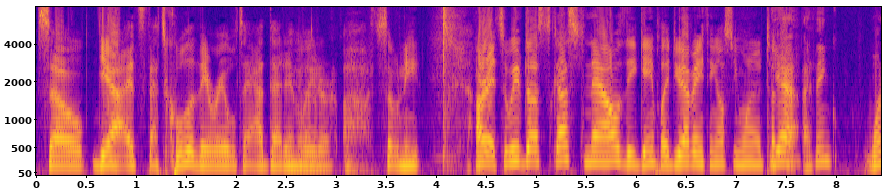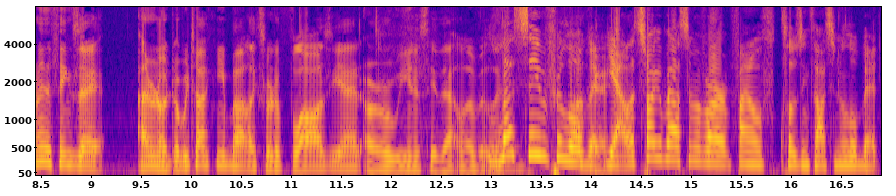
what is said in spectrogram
So yeah, it's that's cool that they were able to add that in Yeah. later. Ah, so neat. All right, so we've discussed now the gameplay. Do you have anything else you want to touch yeah, on? I think one of the things that I don't know. Are we talking about like sort of flaws yet, or are we gonna save that a little bit later? Let's save it for a little bit. Yeah, let's talk about some of our final f- closing thoughts in a little bit.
